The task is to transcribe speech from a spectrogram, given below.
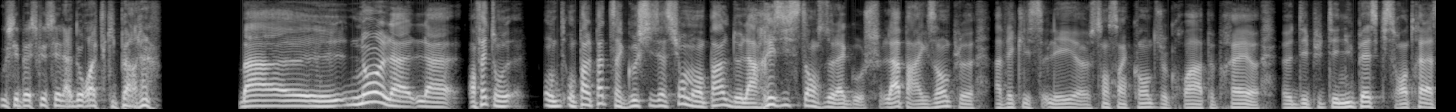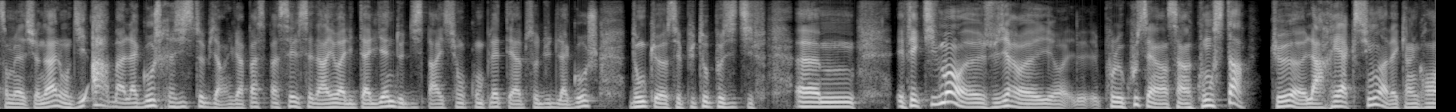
Ou c'est parce que c'est la droite qui parle? Bah non, la, la... en fait, on, on ne parle pas de sa gauchisation, mais on parle de la résistance de la gauche. Là, par exemple, avec les, les 150, euh, je crois, à peu près, euh, euh, députés NUPES qui sont rentrés à l'Assemblée nationale, on dit Ah, bah la gauche résiste bien. Il va pas se passer le scénario à l'italienne de disparition complète et absolue de la gauche. Donc, c'est plutôt positif. effectivement, je veux dire, pour le coup, c'est un, un constat que euh, la réaction avec un grand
